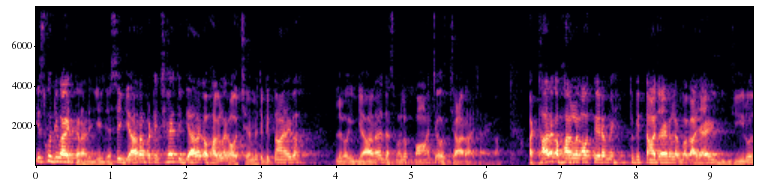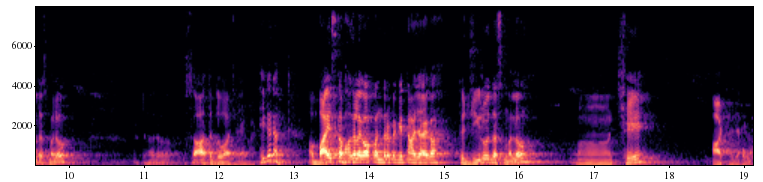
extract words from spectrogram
इसको डिवाइड करा लीजिए। जैसे ग्यारह बटे छः तो ग्यारह का भाग लगाओ छः में तो कितना आएगा? लगभग ग्यारह दशमलव पाँच और चार आ जाएगा। अट्ठारह का भाग लगाओ तेरह में तो कितना आ जाएगा? लगभग आ जाएगा ज़ीरो दशमलव अठारह, सात दो आ जाएगा, ठीक है ना? अब बाईस का भाग लगाओ, पंद्रह में कितना आ जाएगा? तो ज़ीरो दशमलव छः आठ आ जाएगा।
